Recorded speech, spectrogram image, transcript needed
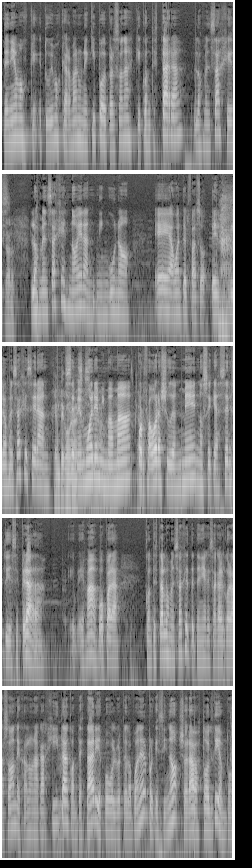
teníamos que tuvimos que armar un equipo de personas que contestara los mensajes. Los mensajes no eran ninguno eh, aguante el faso. los mensajes eran se me muere mi mamá, por favor ayúdenme, no sé qué hacer, estoy desesperada. Eh, es más, vos para contestar los mensajes te tenías que sacar el corazón, dejarlo en una cajita, contestar y después volvértelo a poner, porque si no llorabas todo el tiempo.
